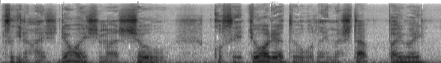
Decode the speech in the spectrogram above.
次の配信でお会いしましょう。ご清聴ありがとうございました。バイバイ。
